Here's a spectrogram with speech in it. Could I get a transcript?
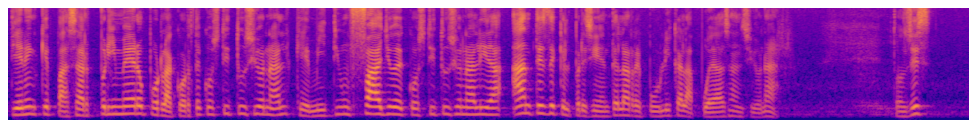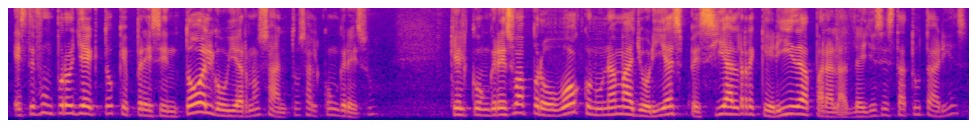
tienen que pasar primero por la Corte Constitucional, que emite un fallo de constitucionalidad antes de que el presidente de la República la pueda sancionar. Entonces, este fue un proyecto que presentó el gobierno Santos al Congreso, que el Congreso aprobó con una mayoría especial requerida para las leyes estatutarias,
